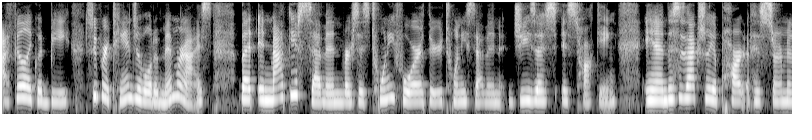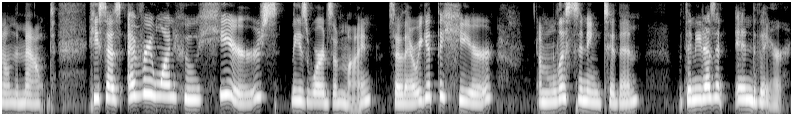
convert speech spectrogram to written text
I feel like would be super tangible to memorize. But in Matthew 7, verses 24 through 27, Jesus is talking. And this is actually a part of his Sermon on the Mount. He says, Everyone who hears these words of mine, so there we get the hear, I'm listening to them, but then he doesn't end there.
